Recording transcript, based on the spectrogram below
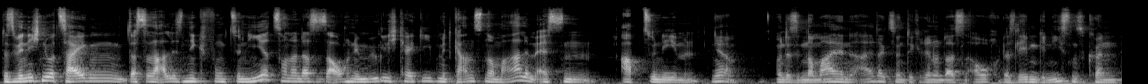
dass wir nicht nur zeigen, dass das alles nicht funktioniert, sondern dass es auch eine Möglichkeit gibt, mit ganz normalem Essen abzunehmen. Ja. Und das normal in den Alltag zu integrieren und das auch das Leben genießen zu können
